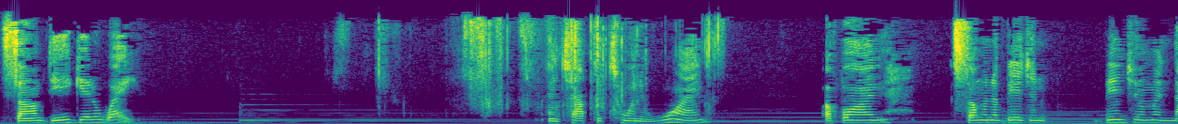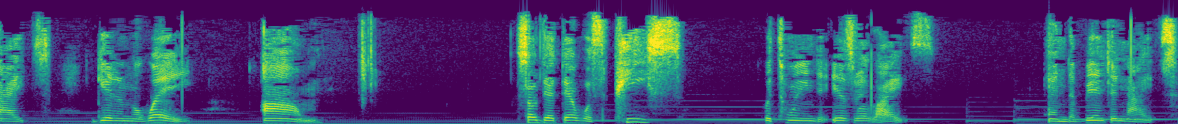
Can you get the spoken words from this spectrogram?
Some did get away. In chapter 21, upon some of the Benjamin, Benjaminites getting away, um, so that there was peace between the Israelites and the Benjamites.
